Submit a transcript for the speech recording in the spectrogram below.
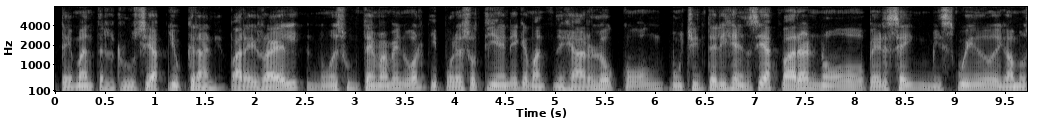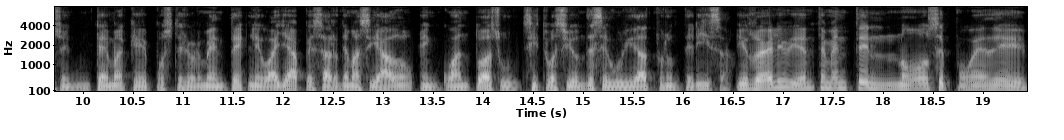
tema entre Rusia y Ucrania. Para Israel no es un tema menor y por eso tiene que manejarlo con mucha inteligencia para no verse inmiscuido, digamos, en un tema que posteriormente le vaya a pesar demasiado en cuanto a su situación de seguridad fronteriza. Israel evidentemente no se puede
